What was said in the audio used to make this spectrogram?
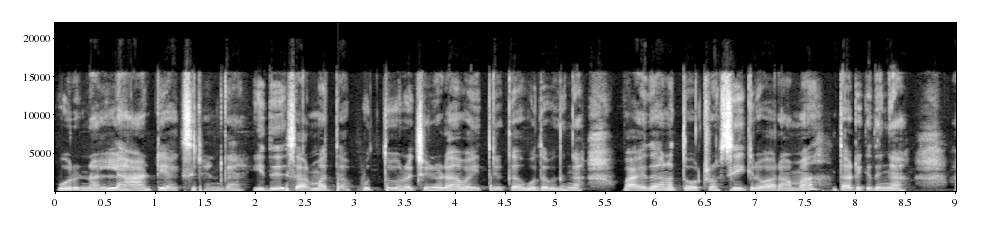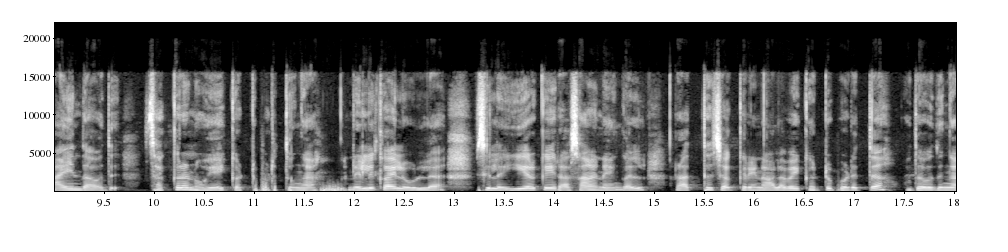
ஒரு நல்ல ஆன்டி ஆக்சிடென்ட்ங்க. இது சருமத்தை புத்துணர்ச்சியோட வைத்திருக்க உதவுதுங்க. வயது வயதான தோற்றம் சீக்கிரம் வராமல் தடுக்குதுங்க. ஐந்தாவது சர்க்கரை நோயை கட்டுப்படுத்துங்க. நெல்லிக்காயில் உள்ள சில இயற்கை ரசாயனங்கள் இரத்த சர்க்கரையின் அளவை கட்டுப்படுத்த உதவுதுங்க.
